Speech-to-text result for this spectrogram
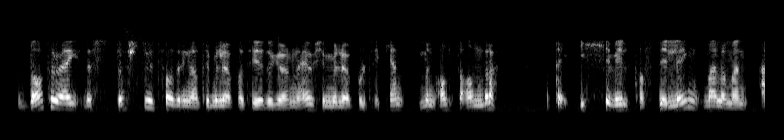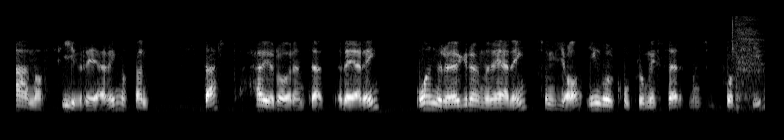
Da tror jeg det største utfordringa til Miljøpartiet De Grønne er jo ikke miljøpolitikken, men alt det andre. At de ikke vil ta stilling mellom en Erna Siv-regjering altså en sterkt høyreorientert regjering og en rød-grønn regjering som ja, inngår kompromisser, men som får til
